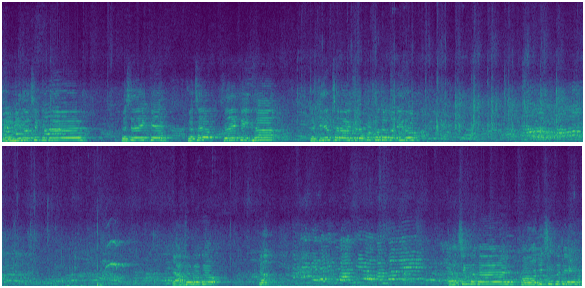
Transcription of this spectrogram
네, 위너 친구들. 자, 신하님께, 자, 차렷, 신하님께 인사. 자, 기념 촬영하겠습니다. 포토전을 이동. 자, 앞에 보고. 자, 자, 친구들. 어, 어디 친구들이에요?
